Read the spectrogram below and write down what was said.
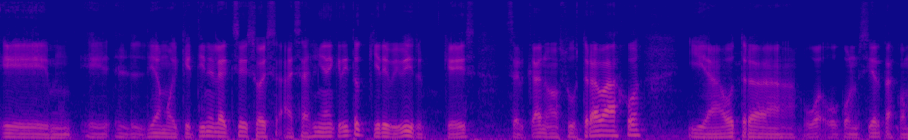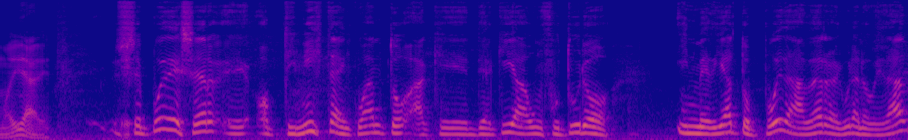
eh, eh, el, digamos, el que tiene el acceso a, esas líneas de crédito quiere vivir, que es cercano a sus trabajos y a otra o con ciertas comodidades. ¿Se puede ser eh, optimista en cuanto a que de aquí a un futuro inmediato pueda haber alguna novedad?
